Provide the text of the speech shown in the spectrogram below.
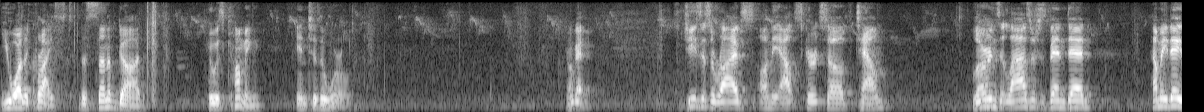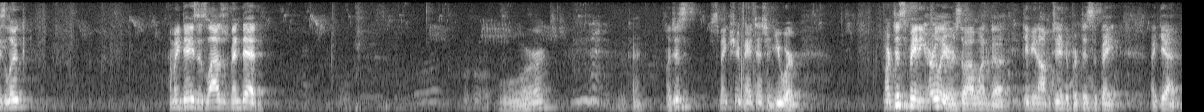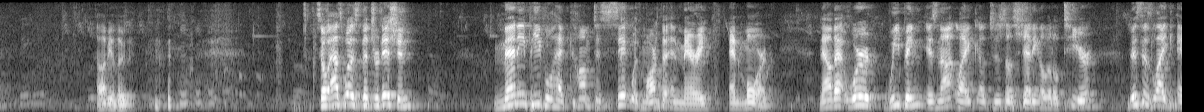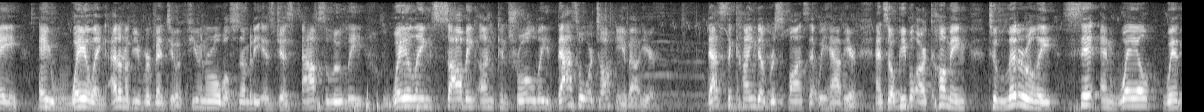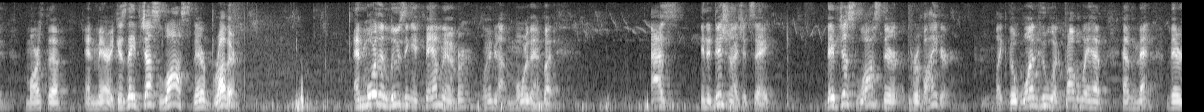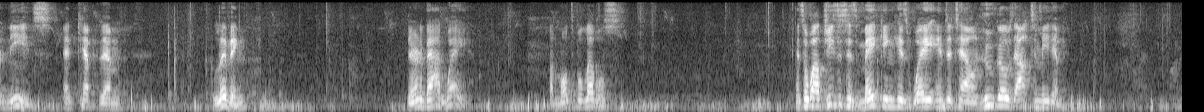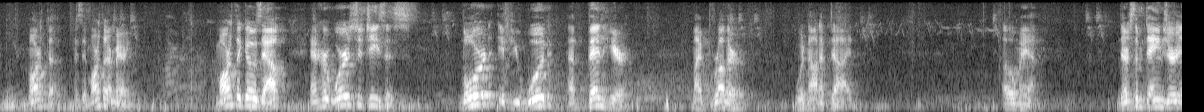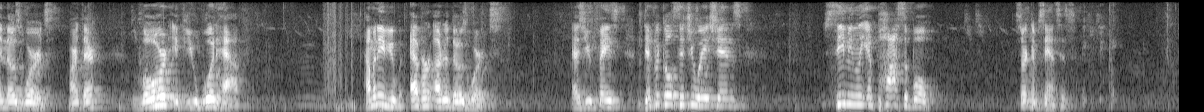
you are the Christ, the Son of God, who is coming into the world. Okay. Jesus arrives on the outskirts of town, learns that Lazarus has been dead. How many days, Luke? How many days has Lazarus been dead? Four. Okay. I'll just, just make sure you pay attention. You were participating earlier, so I wanted to give you an opportunity to participate again. I love you, Luke. so, as was the tradition, many people had come to sit with Martha and Mary and mourn. Now, that word weeping is not like just us shedding a little tear. This is like a a wailing. I don't know if you've ever been to a funeral where somebody is just absolutely wailing, sobbing uncontrollably. That's what we're talking about here. That's the kind of response that we have here. And so people are coming to literally sit and wail with Martha and Mary because they've just lost their brother. And more than losing a family member, well, maybe not more than, but as in addition, I should say, they've just lost their provider like the one who would probably have, have met their needs and kept them living, they're in a bad way on multiple levels. And so while Jesus is making his way into town, who goes out to meet him? Martha. Is it Martha or Mary? Martha goes out, and her words to Jesus Lord, if you would have been here, my brother would not have died. Oh man. There's some danger in those words, aren't there? Lord, if you would have. How many of you ever uttered those words? As you faced difficult situations, seemingly impossible circumstances.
